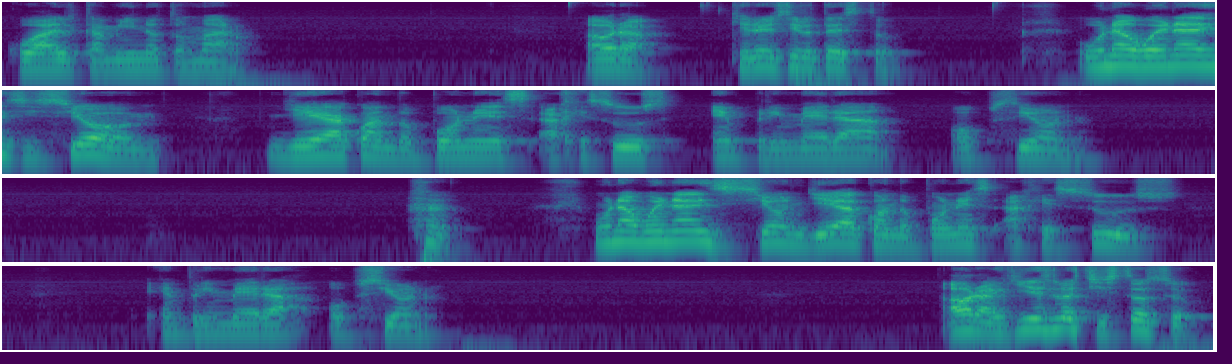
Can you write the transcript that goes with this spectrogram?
cuál camino tomar. Ahora, quiero decirte esto. Una buena decisión llega cuando pones a Jesús en primera opción. Una buena decisión llega cuando pones a Jesús en primera opción. Ahora, aquí es lo chistoso.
